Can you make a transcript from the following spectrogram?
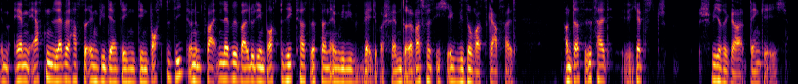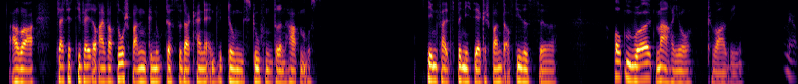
im, im ersten Level hast du irgendwie der, den, den Boss besiegt und im zweiten Level, weil du den Boss besiegt hast, ist dann irgendwie die Welt überschwemmt oder was weiß ich, irgendwie sowas gab's halt. Und das ist halt jetzt schwieriger, denke ich. Aber vielleicht ist die Welt auch einfach so spannend genug, dass du da keine Entwicklungsstufen drin haben musst. Jedenfalls bin ich sehr gespannt auf dieses äh, Open World Mario quasi. Ja.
